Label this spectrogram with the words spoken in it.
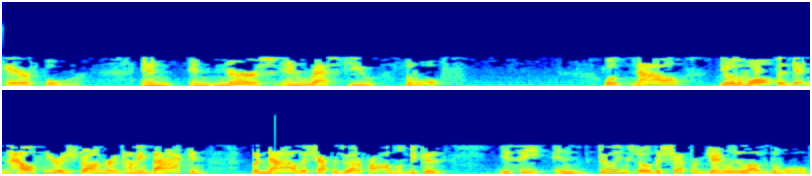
care for and, and nurse and rescue the wolf. Well, now, you know, the wolf is getting healthier and stronger and coming back, and but now the shepherd's got a problem because you see, in doing so, the shepherd generally loves the wolf.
